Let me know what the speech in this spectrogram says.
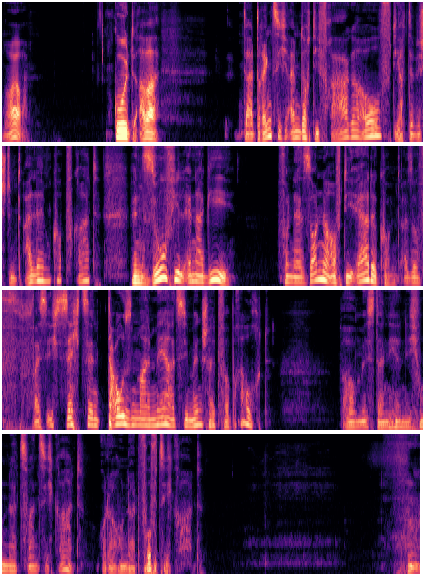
Naja. Gut, aber da drängt sich einem doch die Frage auf, die habt ihr bestimmt alle im Kopf gerade, wenn so viel Energie von der Sonne auf die Erde kommt, also weiß ich, 16.000 Mal mehr als die Menschheit verbraucht, warum ist dann hier nicht 120 Grad oder 150 Grad? Hm.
